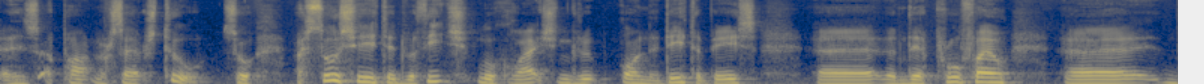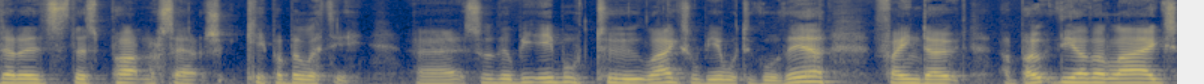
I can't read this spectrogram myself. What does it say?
is a partner search tool. So associated with each local action group on the database uh, and their profile, uh, there is this partner search capability. Uh, so they'll be able to lags will be able to go there, find out about the other lags,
